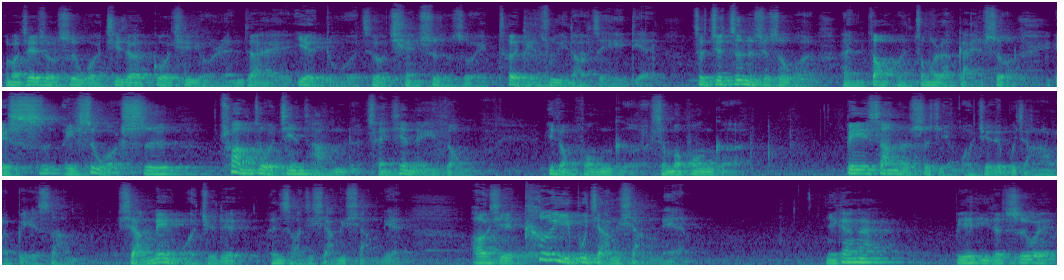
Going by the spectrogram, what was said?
那么这首诗，我记得过去有人在阅读这首诠释的时候，也特别注意到这一点。这就真的就是我很重很重要的感受，也是也是我诗创作经常呈现的一种一种风格。什么风格？悲伤的事情我绝对不讲让它悲伤，想念我绝对很少去想想念，而且刻意不讲想念。你看看别离的滋味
